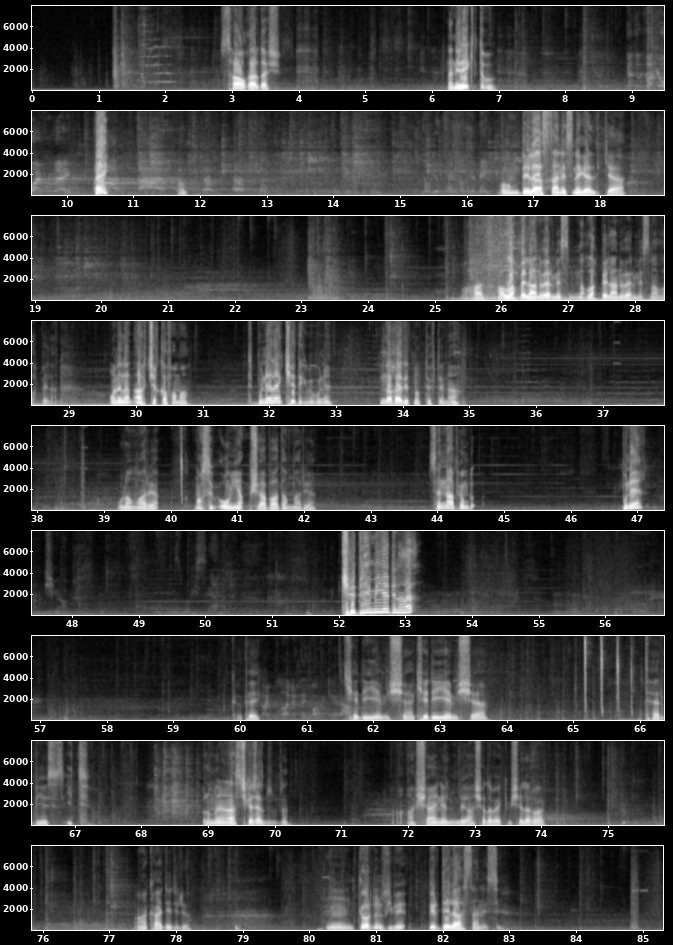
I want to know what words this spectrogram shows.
Sağ ol kardeş. Lan nereye gitti bu? Hey! Oğlum deli hastanesine geldik ya. Allah belanı vermesin. Allah belanı vermesin. Allah belanı. O ne lan? Ah çek kafama. Bu ne lan? Kedi gibi bu ne? Bunu da kaydet not defterine ha. Ulan var ya. Nasıl bir oyun yapmış abi adamlar ya. Sen ne yapıyorsun burada? Bu ne? Kediyi mi yedin lan? Köpek. Kedi yemiş ya. Kedi yemiş ya. Terbiyesiz it. Oğlum nereye nasıl çıkacağız biz buradan? Aşağı inelim bir. Aşağıda belki bir şeyler var. Aha kaydediliyor. Hmm, gördüğünüz gibi bir deli hastanesi.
